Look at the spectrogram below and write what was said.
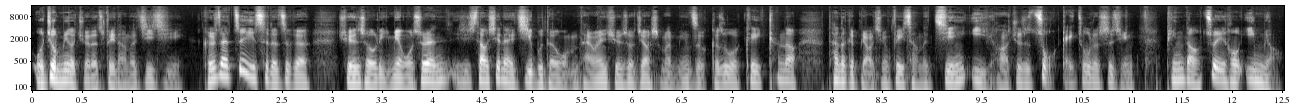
我就没有觉得非常的积极，可是在这一次的这个选手里面，我虽然到现在也记不得我们台湾选手叫什么名字，可是我可以看到他那个表情非常的坚毅哈，就是做该做的事情，拼到最后一秒，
